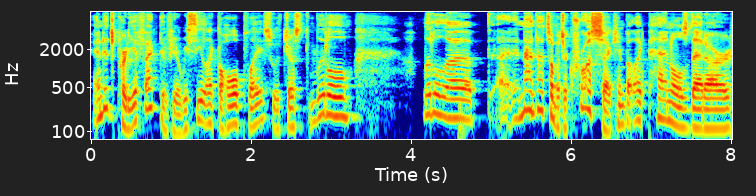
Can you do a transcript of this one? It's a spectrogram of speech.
And it's pretty effective here. We see like the whole place with just little little uh, uh not not so much a cross section but like panels that are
